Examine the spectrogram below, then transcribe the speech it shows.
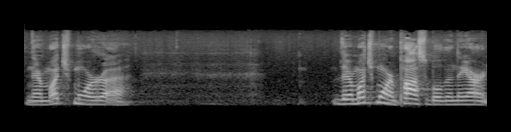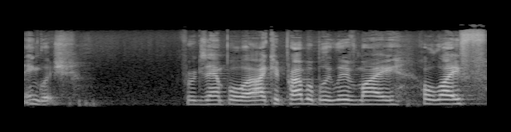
and they're much more uh, they're much more impossible than they are in English. For example, I could probably live my whole life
